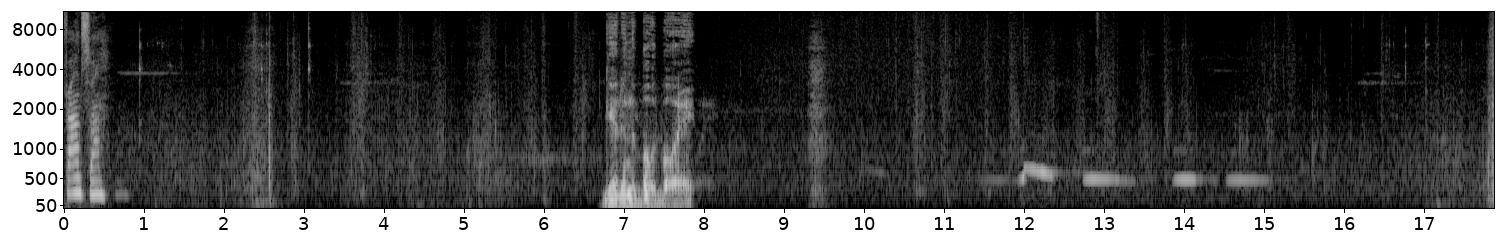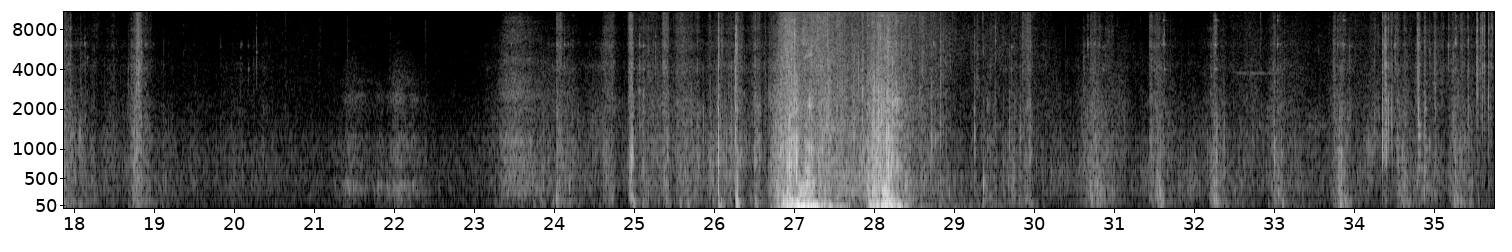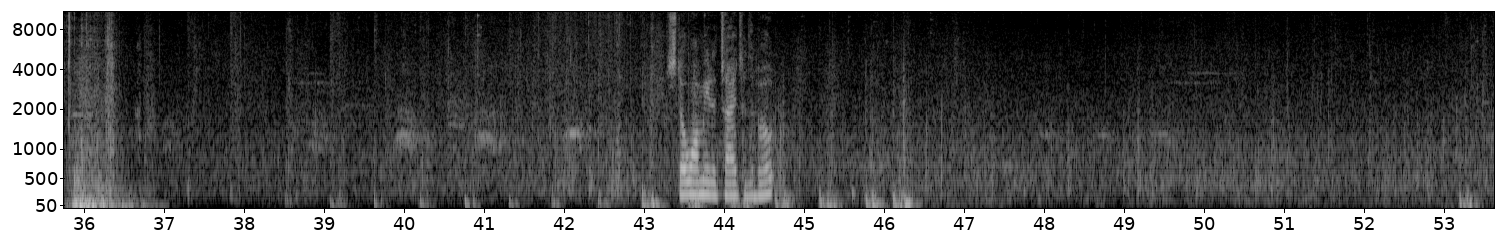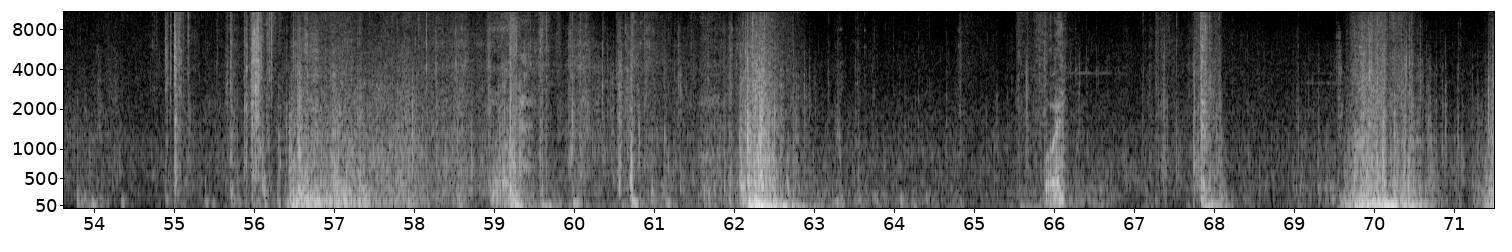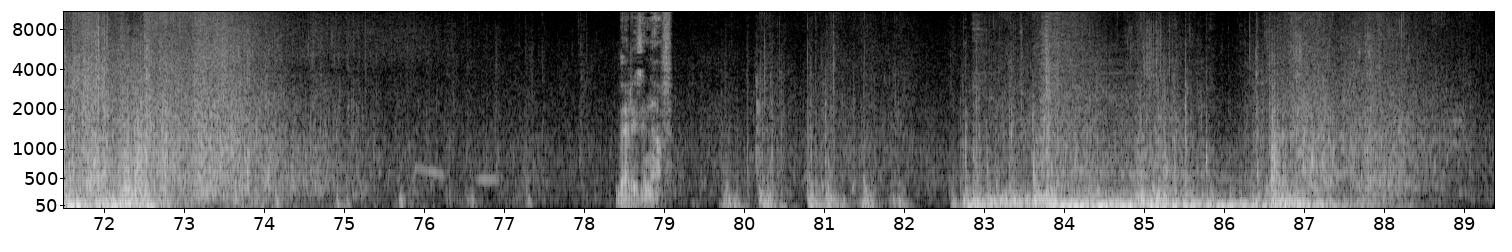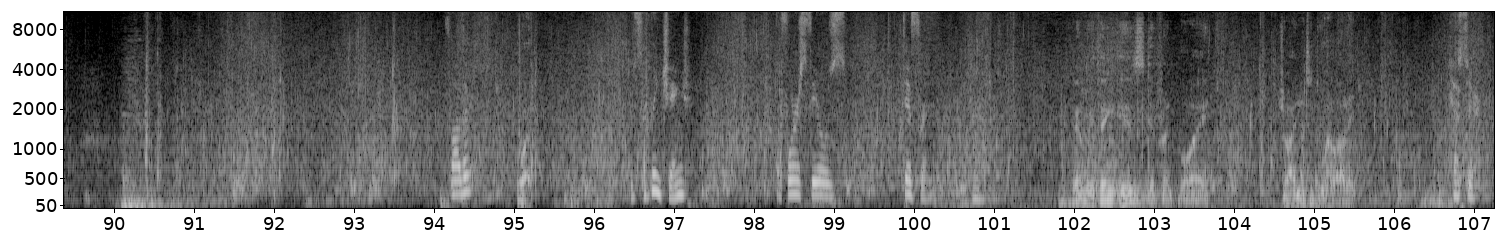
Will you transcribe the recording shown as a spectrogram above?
found some. Get in the boat, boy. Still want me to tie it to the boat? Boy. That is enough. Father, What? did something change? The forest feels different. Everything is different, boy. Try not to dwell on it. Yes, sir.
